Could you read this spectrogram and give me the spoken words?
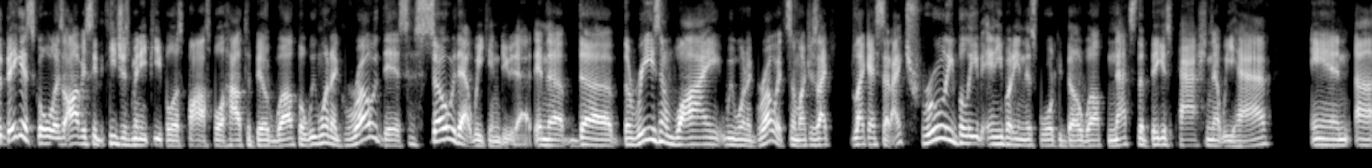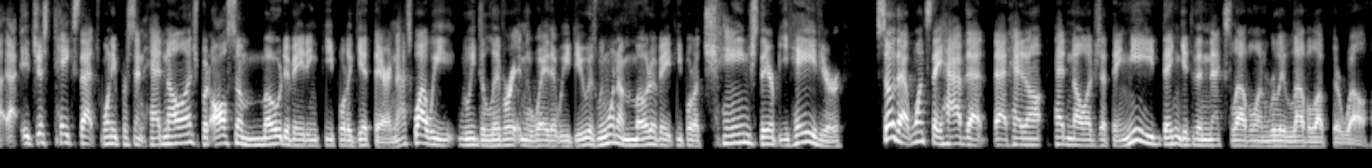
The biggest goal is obviously to teach as many people as possible how to build wealth, but we want to grow this so that we can do that. And the the the reason why we want to grow it so much is I like I said, I truly believe anybody in this world can build wealth, and that's the biggest passion that we have. And uh, it just takes that 20% head knowledge, but also motivating people to get there. And that's why we we deliver it in the way that we do is we want to motivate people to change their behavior so that once they have that that head head knowledge that they need, they can get to the next level and really level up their wealth.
